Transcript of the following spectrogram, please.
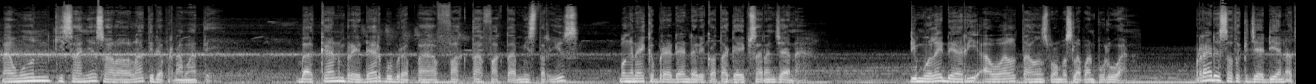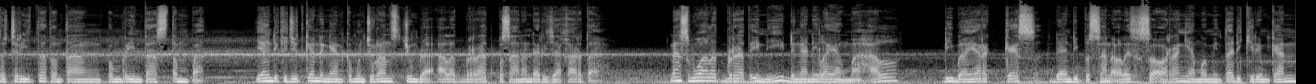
namun kisahnya seolah-olah tidak pernah mati. Bahkan beredar beberapa fakta-fakta misterius mengenai keberadaan dari kota gaib Saranjana. Dimulai dari awal tahun 1980-an, pernah ada suatu kejadian atau cerita tentang pemerintah setempat yang dikejutkan dengan kemunculan sejumlah alat berat pesanan dari Jakarta. Nah, semua alat berat ini dengan nilai yang mahal dibayar cash dan dipesan oleh seseorang yang meminta dikirimkan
